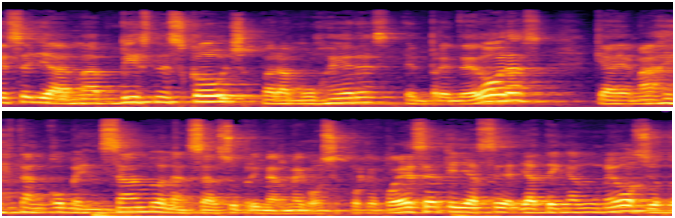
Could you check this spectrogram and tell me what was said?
que se llama Business Coach para mujeres emprendedoras que además están comenzando a lanzar su primer negocio. Porque puede ser que ya, ya tengan un negocio,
